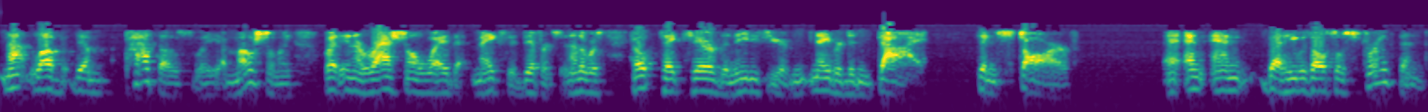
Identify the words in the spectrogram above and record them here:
Not love them pathosly, emotionally, but in a rational way that makes a difference. In other words, help take care of the needy so your neighbor didn't die, didn't starve, and, and that he was also strengthened.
